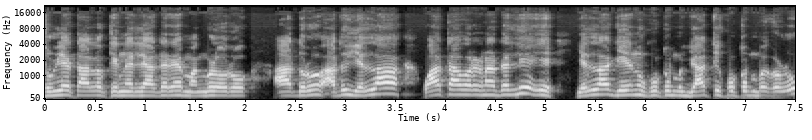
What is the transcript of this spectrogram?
ಸುಳ್ಯ ತಾಲೂಕಿನಲ್ಲಿ ಆದರೆ ಮಂಗಳೂರು ಆದರೂ ಅದು ಎಲ್ಲ ವಾತಾವರಣದಲ್ಲಿ ಎಲ್ಲ ಜೇನು ಕುಟುಂಬ, ಜಾತಿ ಕುಟುಂಬಗಳು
